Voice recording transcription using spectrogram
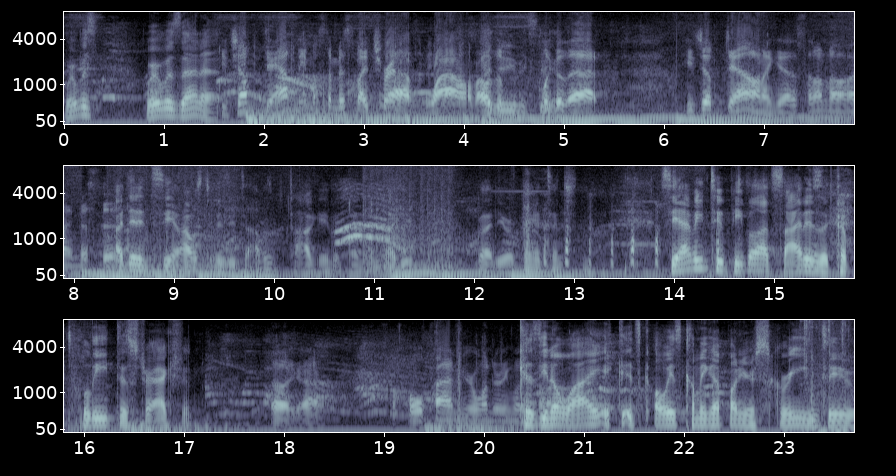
Where was where was that at? He jumped down. He must have missed my trap. Wow, that was a look at that. He jumped down. I guess. I don't know how I missed it. I didn't see him. I was too busy. To, I was talking. To him. I'm glad you, glad you were paying attention. see, having two people outside is a complete distraction. Oh yeah. The whole time you're wondering what. Because you know why? It, it's always coming up on your screen too.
